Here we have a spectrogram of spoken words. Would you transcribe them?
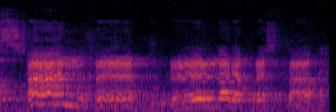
possa ella ne appresta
